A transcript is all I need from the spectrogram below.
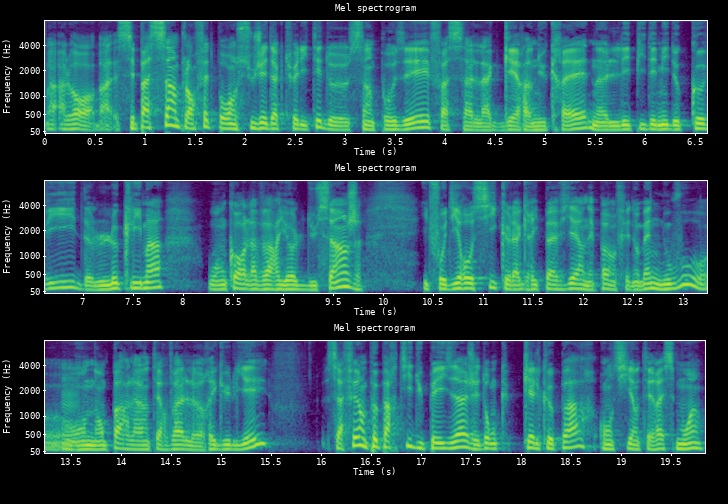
Bah, alors, bah, c'est pas simple en fait pour un sujet d'actualité de s'imposer face à la guerre en Ukraine, l'épidémie de Covid, le climat ou encore la variole du singe. Il faut dire aussi que la grippe aviaire n'est pas un phénomène nouveau. Hmm. On en parle à intervalles réguliers. Ça fait un peu partie du paysage et donc, quelque part, on s'y intéresse moins.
